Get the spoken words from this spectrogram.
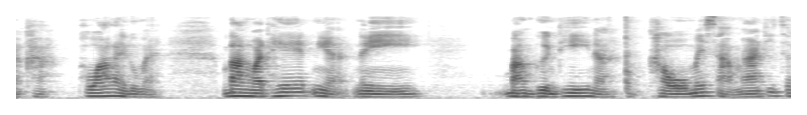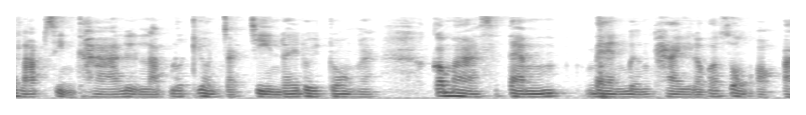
นะคะ เพราะว่าอะไรรู้ไหมบางประเทศเนี่ยใน บางพื้นที่นะเขาไม่สามารถที่จะรับสินค้าหรือรับรถยนต์จากจีนได้โดยตรงนะก็มาสแตมป์แบรนด์เมืองไทยแล้วก็ส่งออกไป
